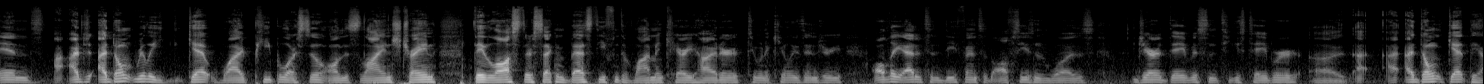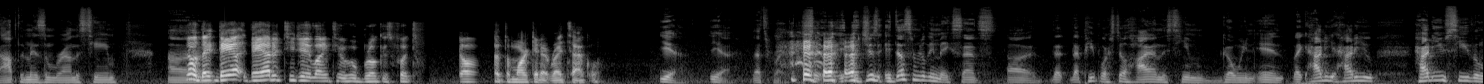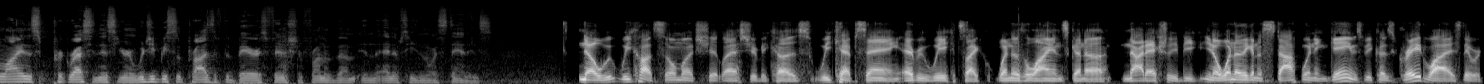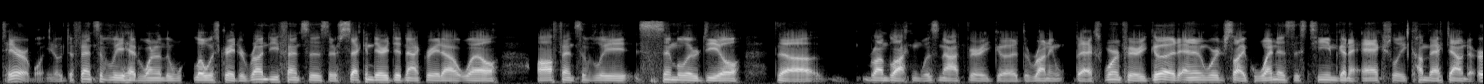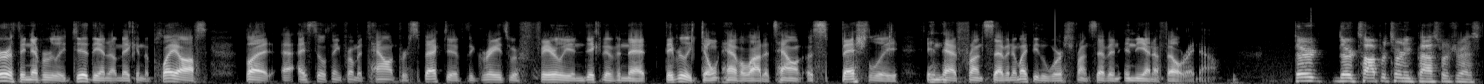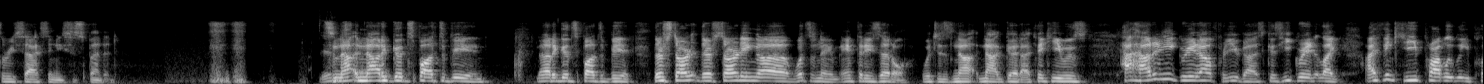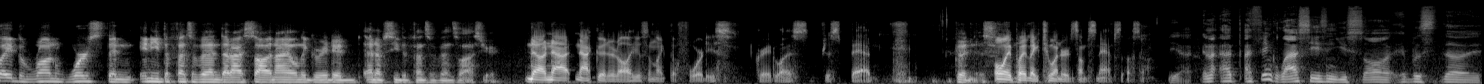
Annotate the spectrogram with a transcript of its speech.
and I, I, I don't really get why people are still on this Lions train. They lost their second best defensive lineman, Kerry Hyder, to an Achilles injury. All they added to the defense of the offseason was Jarrad Davis and Teez Tabor. Uh, I, I- I don't get the optimism around this team. Uh, No, they they they added T.J. Lang too, who broke his foot at the market at right tackle. Yeah, yeah, that's right. So it, it just it doesn't really make sense uh, that that people are still high on this team going in. Like, how do you how do you how do you see the Lions progressing this year? And would you be surprised if the Bears finished in front of them in the NFC North standings? No, we, we caught so much shit last year because we kept saying every week, it's like, when are the Lions going to not actually be, you know, when are they going to stop winning games? Because grade wise, they were terrible. You know, defensively had one of the lowest graded run defenses. Their secondary did not grade out well. Offensively, similar deal. The run blocking was not very good. The running backs weren't very good. And then we're just like, when is this team going to actually come back down to earth? They never really did. They ended up making the playoffs. But I I still think from a talent perspective, the grades were fairly indicative in that they really don't have a lot of talent, especially in that front seven. It might be the worst front seven in the NFL right now. Their their top returning pass rusher has three sacks and he's suspended. It's not not a good spot to be in. Not a good spot to be in. They're start they're starting uh what's his name Anthony Zettel, which is not not good. I think he was. How, how did he grade out for you guys? Because he graded like I think he probably played the run worse than any defensive end that I saw, and I only graded NFC defensive ends last year. No, not not good at all. He was in like the 40s grade wise, just bad. Goodness. Only played like 200 some snaps though. So Yeah, and I, I think last season you saw it was the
